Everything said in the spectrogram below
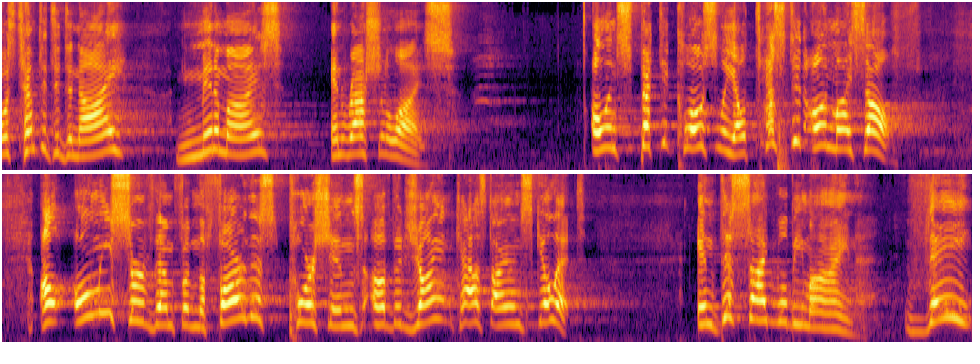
was tempted to deny, minimize, and rationalize. I'll inspect it closely, I'll test it on myself. I'll only serve them from the farthest portions of the giant cast iron skillet. And this side will be mine they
